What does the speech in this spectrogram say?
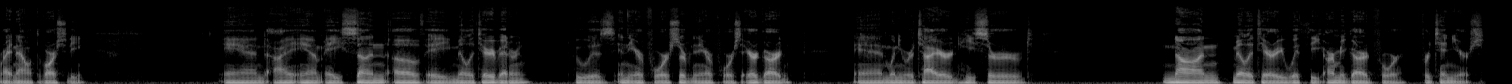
right now at the varsity. And I am a son of a military veteran who was in the Air Force, served in the Air Force Air Guard. And when he retired, he served non military with the Army Guard for, for 10 years.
